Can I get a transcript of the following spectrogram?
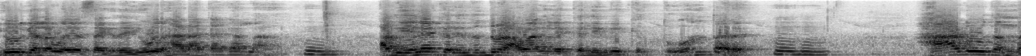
ಇವ್ರಿಗೆಲ್ಲ ವಯಸ್ಸಾಗಿದೆ ಇವ್ರು ಹಾಡಕ್ಕಾಗಲ್ಲ. ಅದು ಏನೇ ಕಲಿದಿದ್ರು ಅವಾಗಲೇ ಕಲಿಬೇಕಿತ್ತು ಅಂತಾರೆ. ಹಾಡುವುದನ್ನ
